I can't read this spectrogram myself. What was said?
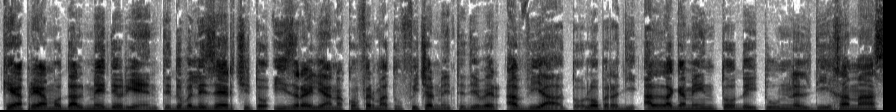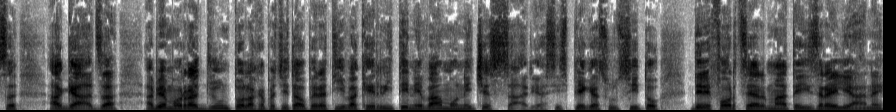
che apriamo dal Medio Oriente dove l'esercito israeliano ha confermato ufficialmente di aver avviato l'opera di allagamento dei tunnel di Hamas a Gaza. Abbiamo raggiunto la capacità operativa che ritenevamo necessaria, si spiega sul sito delle forze armate israeliane.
